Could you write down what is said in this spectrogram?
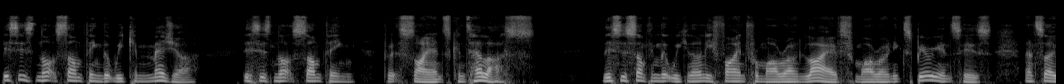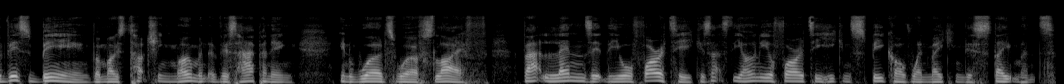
This is not something that we can measure. This is not something that science can tell us. This is something that we can only find from our own lives, from our own experiences. And so, this being the most touching moment of this happening in Wordsworth's life, that lends it the authority, because that's the only authority he can speak of when making this statement.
